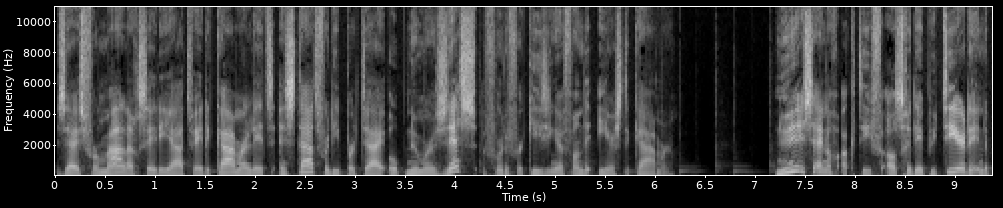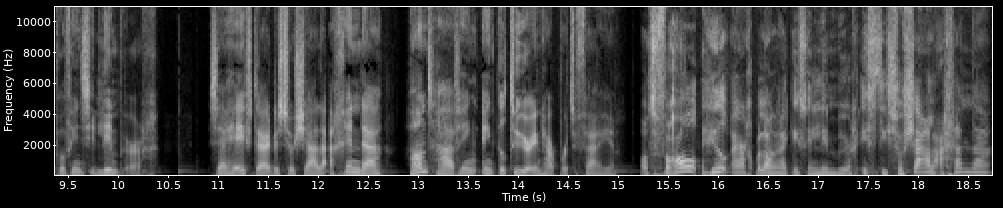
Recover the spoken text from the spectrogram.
Zij is voormalig CDA Tweede Kamerlid en staat voor die partij op nummer 6 voor de verkiezingen van de Eerste Kamer. Nu is zij nog actief als gedeputeerde in de provincie Limburg. Zij heeft daar de sociale agenda, handhaving en cultuur in haar portefeuille. Wat vooral heel erg belangrijk is in Limburg, is die sociale agenda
